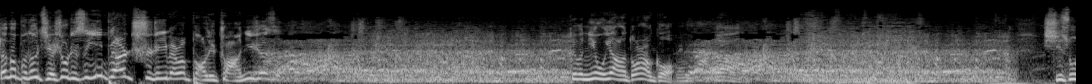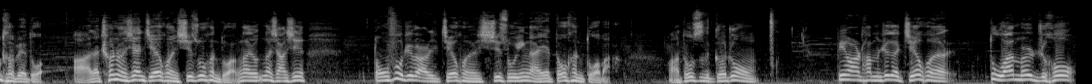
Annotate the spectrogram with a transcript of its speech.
但我不能接受的是一边吃着一边往包里装，你这是，对吧？你又养了多少狗啊？习俗特别多啊，在澄城县结婚习俗很多，我我相信东府这边的结婚习俗应该也都很多吧？啊，都是各种，比方他们这个结婚堵完门之后，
